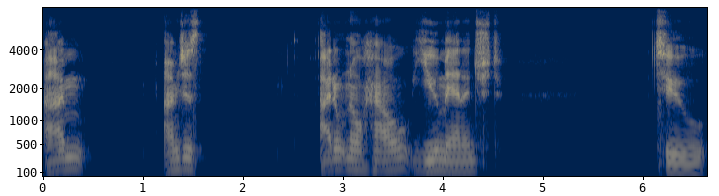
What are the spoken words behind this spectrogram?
I'm I'm just I don't know how you managed to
